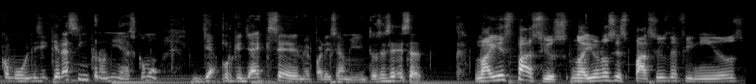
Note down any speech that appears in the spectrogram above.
como ni siquiera sincronía, es como, ya, porque ya excede, me parece a mí. Entonces, esa... no hay espacios, no hay unos espacios definidos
